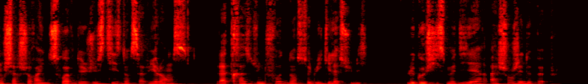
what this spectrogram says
On cherchera une soif de justice dans sa violence, la trace d'une faute dans celui qui l'a subie. Le gauchisme d'hier a changé de peuple.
